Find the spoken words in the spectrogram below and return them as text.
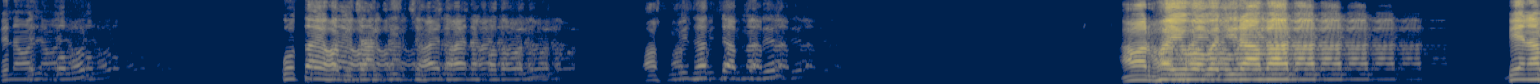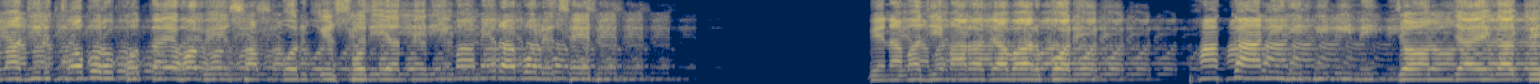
বেনামাজির কবর কোথায় হবে? জানতে ইচ্ছা হয় না হয় না কথা বলে? অসুবিধা হচ্ছে আপনাদের? আমার ভাই ও বাবাজিরা আমার। বেনামাজির কবর কোথায় হবে সম্পর্কে শরিয়াতের ইমামেরা বলেছেন। বেনামাজি মারা যাবার পরে ফাঁকা নিরিবিলি নির্জন জায়গাতে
